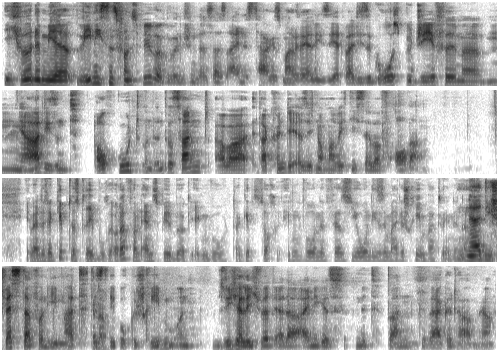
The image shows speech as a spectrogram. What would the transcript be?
ich würde mir wenigstens von Spielberg wünschen, dass das eines Tages mal realisiert, weil diese Großbudgetfilme, hm, ja, die sind auch gut und interessant, aber da könnte er sich noch mal richtig selber fordern. Meine, dafür gibt das Drehbuch, oder? Von Anne Spielberg irgendwo. Da gibt es doch irgendwo eine Version, die sie mal geschrieben hatte. In den ja, die Schwester von ihm hat genau. das Drehbuch geschrieben und sicherlich wird er da einiges mit dran gewerkelt haben, ja.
